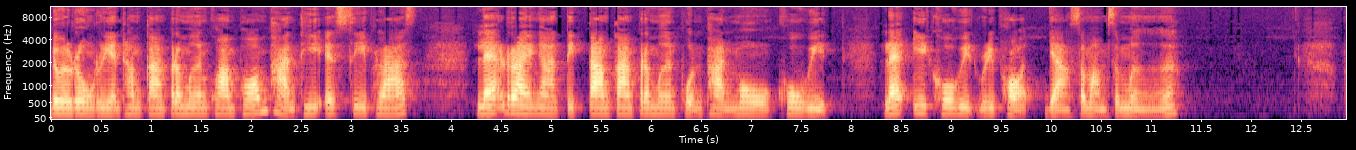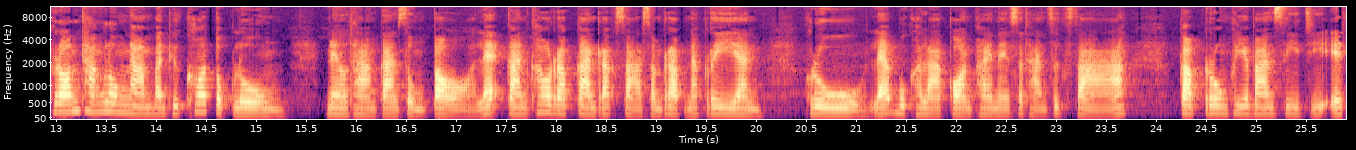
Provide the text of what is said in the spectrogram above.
โดยโรงเรียนทำการประเมินความพร้อมผ่าน TSC Plus และรายงานติดตามการประเมินผลผ่านโมโควิดและ e-covid report อย่างสม่ำเสมอ พร้อมทั้งลงนามบันทึกข้อตกลง แนวทางการส่งต่อและการเข้ารับการรักษาสำหรับนักเรียน ครูและบุคลากรภายในสถานศึกษา กับโรงพยาบาล CGS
